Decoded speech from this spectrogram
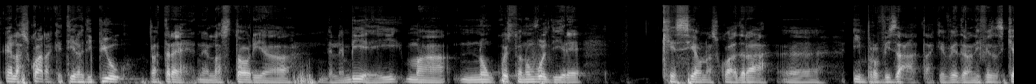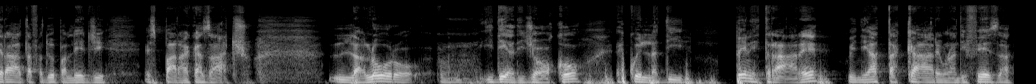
è la squadra che tira di più da tre nella storia dell'NBA, ma non, questo non vuol dire che sia una squadra eh, improvvisata, che vede una difesa schierata, fa due palleggi e spara a casaccio. La loro uh, idea di gioco è quella di penetrare, quindi attaccare una difesa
